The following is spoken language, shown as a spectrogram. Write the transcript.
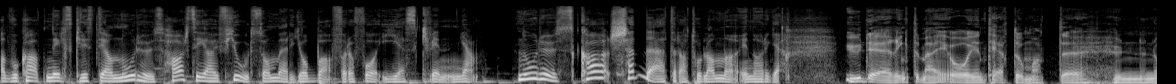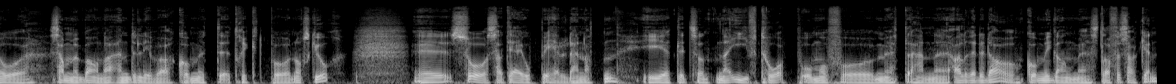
Advokat Nils Kristian Nordhus har siden i fjor sommer jobba for å få IS-kvinnen hjem. Nordhus, hva skjedde etter at hun landa i Norge? UD ringte meg og orienterte om at eh, hun nå sammen med barna endelig var kommet eh, trygt på norsk jord. Eh, så satt jeg oppe hele den natten i et litt sånt naivt håp om å få møte henne allerede da og komme i gang med straffesaken.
